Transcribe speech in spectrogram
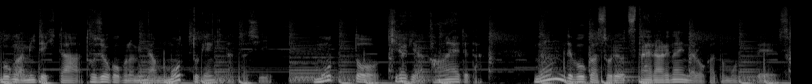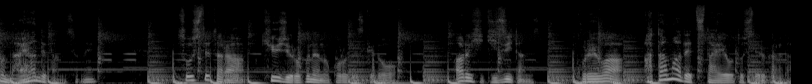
僕が見てきた途上国のみんなはもっと元気だったしもっとキラキラ輝いてた。なんで僕はそれを伝えられないんだろうかと思ってすごい悩んでたんですよね。そうしてたら96年の頃ですけどある日気づいたんです。これは頭で伝えようとしてるからだ。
